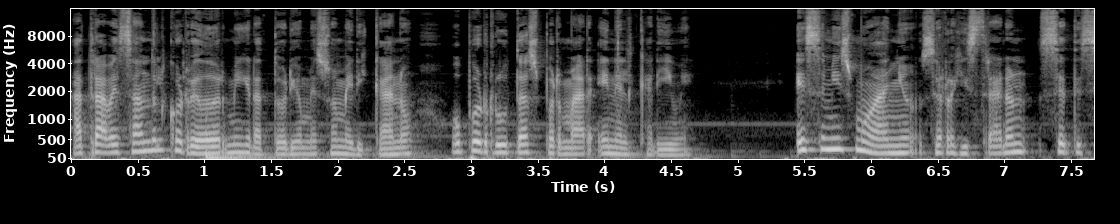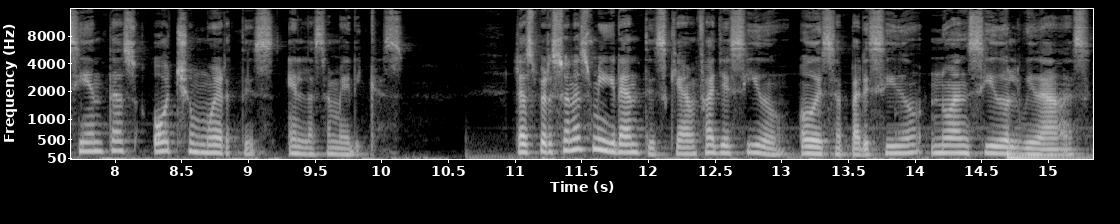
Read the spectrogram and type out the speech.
atravesando el corredor migratorio mesoamericano o por rutas por mar en el Caribe. Ese mismo año se registraron 708 muertes en las Américas. Las personas migrantes que han fallecido o desaparecido no han sido olvidadas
